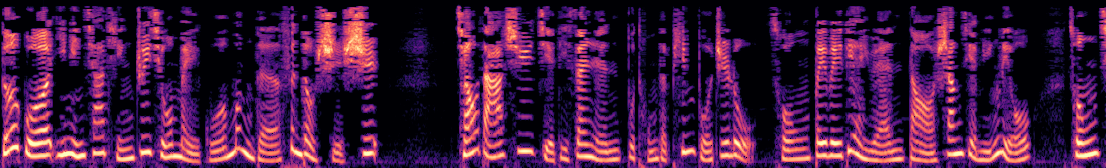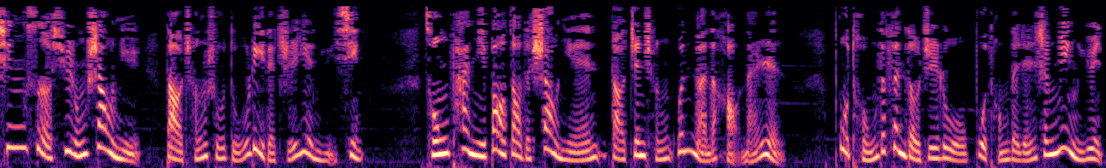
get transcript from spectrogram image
德国移民家庭追求美国梦的奋斗史诗。乔达须姐弟三人不同的拼搏之路，从卑微店员到商界名流，从青涩虚荣少女到成熟独立的职业女性，从叛逆暴躁的少年到真诚温暖的好男人。不同的奋斗之路，不同的人生命运，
